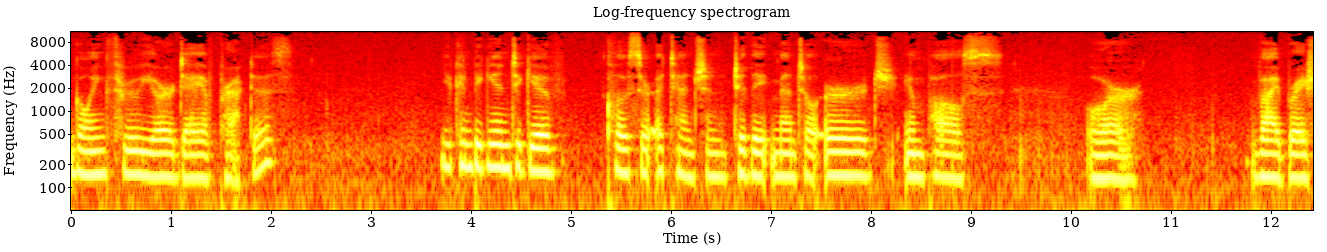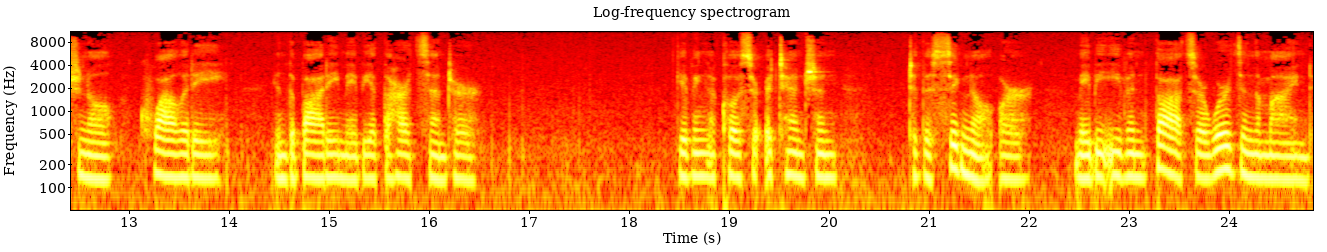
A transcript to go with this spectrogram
going through your day of practice, you can begin to give closer attention to the mental urge, impulse, or vibrational quality in the body, maybe at the heart center. Giving a closer attention to the signal, or maybe even thoughts or words in the mind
